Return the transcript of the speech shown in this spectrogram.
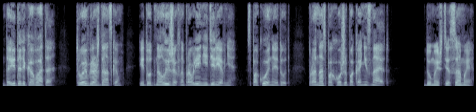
Да и далековато. Трое в гражданском. Идут на лыжах в направлении деревни. Спокойно идут. Про нас, похоже, пока не знают. Думаешь, те самые?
